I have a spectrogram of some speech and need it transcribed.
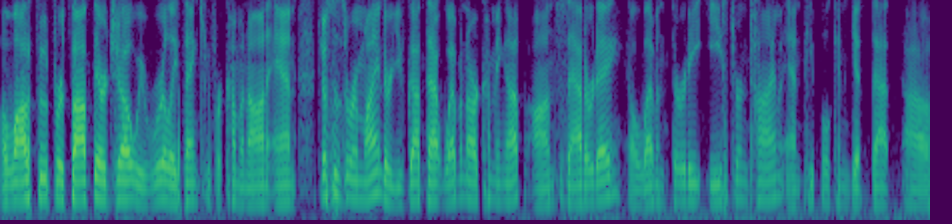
A lot of food for thought there, Joe. We really thank you for coming on. And just as a reminder, you've got that webinar coming up on Saturday, 11:30 Eastern Time, and people can get that uh,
